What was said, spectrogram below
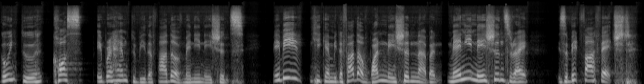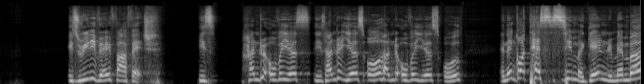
going to cause Abraham to be the father of many nations? Maybe he can be the father of one nation, but many nations, right, is a bit far fetched. It's really very far fetched. He's 100 over years, he's 100 years old, 100 over years old. And then God tests him again, remember,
